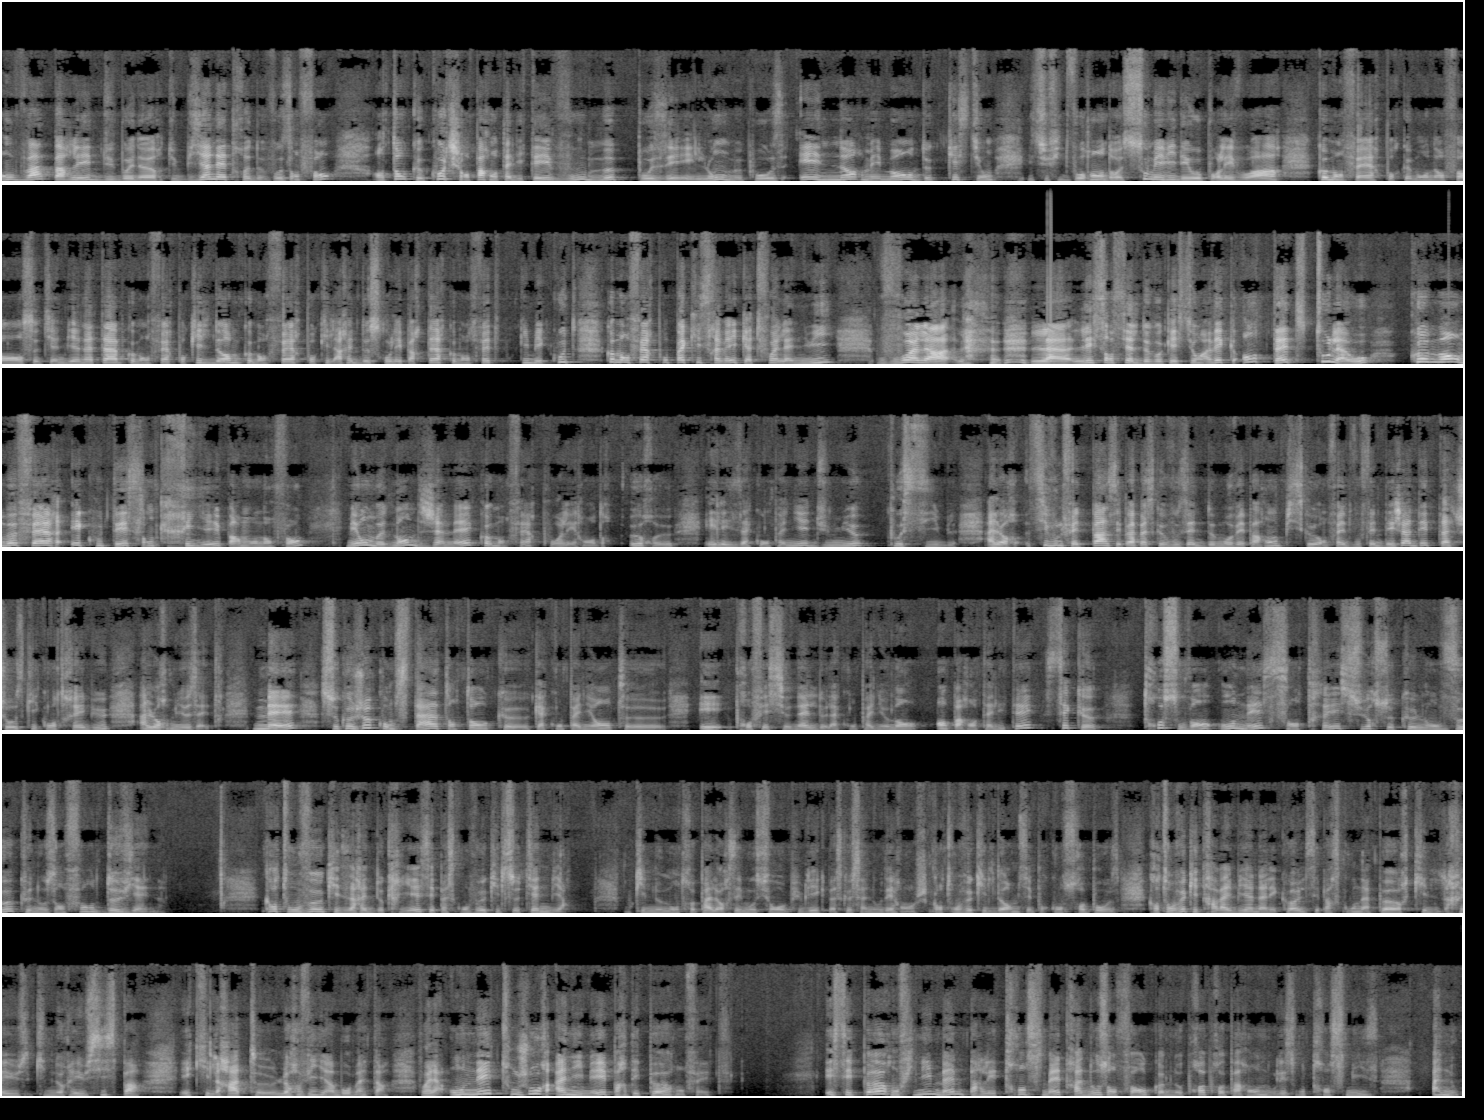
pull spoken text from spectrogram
on va parler du bonheur, du bien-être de vos enfants. En tant que coach en parentalité, vous me posez et l'on me pose énormément de questions. Il suffit de vous rendre sous mes vidéos pour les voir. Comment faire pour que mon enfant se tienne bien à table? Comment faire pour qu'il dorme? Comment faire pour qu'il arrête de se rouler par terre? Comment faire pour qu'il m'écoute? Comment faire pour pas qu'il se réveille quatre fois la nuit? Voilà l'essentiel de vos questions avec en tête tout là-haut Comment me faire écouter sans crier par mon enfant Mais on me demande jamais comment faire pour les rendre heureux et les accompagner du mieux possible. Alors, si vous ne le faites pas, c'est pas parce que vous êtes de mauvais parents, puisque en fait vous faites déjà des tas de choses qui contribuent à leur mieux-être. Mais ce que je constate en tant qu'accompagnante euh, et professionnelle de l'accompagnement en parentalité, c'est que trop souvent, on est centré sur ce que l'on veut que nos enfants deviennent. Quand on veut qu'ils arrêtent de crier, c'est parce qu'on veut qu'ils se tiennent bien ou qu'ils ne montrent pas leurs émotions au public parce que ça nous dérange. Quand on veut qu'ils dorment, c'est pour qu'on se repose. Quand on veut qu'ils travaillent bien à l'école, c'est parce qu'on a peur qu'ils ne réussissent pas et qu'ils ratent leur vie un beau matin. Voilà, on est toujours animé par des peurs en fait. Et ces peurs, on finit même par les transmettre à nos enfants, comme nos propres parents nous les ont transmises nous.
